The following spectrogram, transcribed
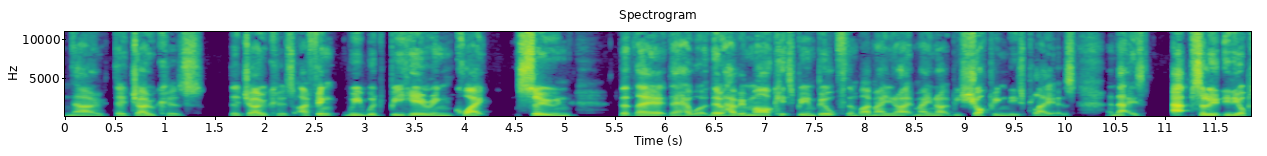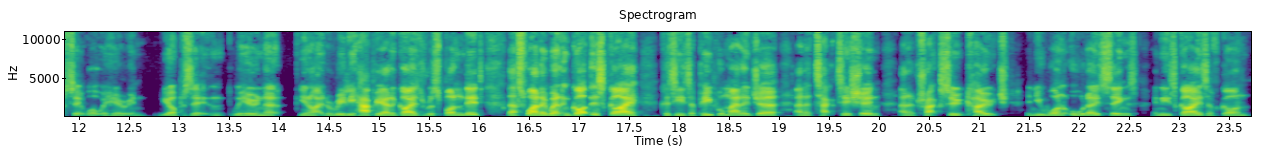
no, they're jokers, they're jokers, I think we would be hearing quite soon that they're they're, they're having markets being built for them by Man United. Man United be shopping these players, and that is absolutely the opposite what we're hearing. The opposite. And we're hearing that United are really happy how the guys responded. That's why they went and got this guy because he's a people manager and a tactician and a tracksuit coach. And you want all those things. And these guys have gone,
